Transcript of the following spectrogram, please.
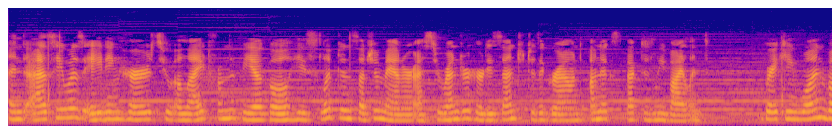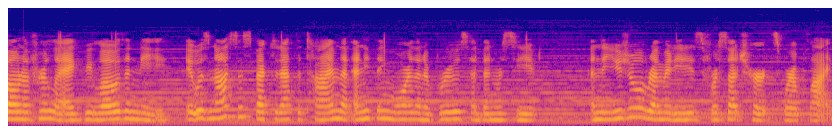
And as he was aiding her to alight from the vehicle, he slipped in such a manner as to render her descent to the ground unexpectedly violent, breaking one bone of her leg below the knee. It was not suspected at the time that anything more than a bruise had been received and the usual remedies for such hurts were applied.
